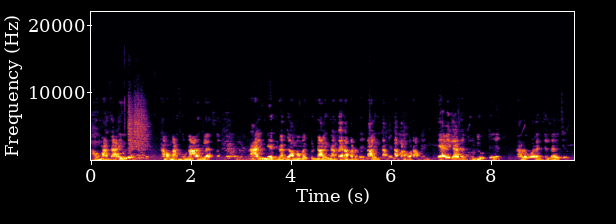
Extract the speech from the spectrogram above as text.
அவங்க மனசு அடங்கி நம்ம மனசு ஒன்றும் அடங்கல நாளைக்கு நேற்று நடந்து ஆமா ஆமா இப்படி நாளைக்கு நடந்தா என்ன பண்றது? நாளைக்கு நம்ம என்ன பண்ண போறோம் அப்படின்னு தேவையில்லாத தூண்டி விட்டு நம்மள உழைச்சல் தான் வச்சிருக்கோம்.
